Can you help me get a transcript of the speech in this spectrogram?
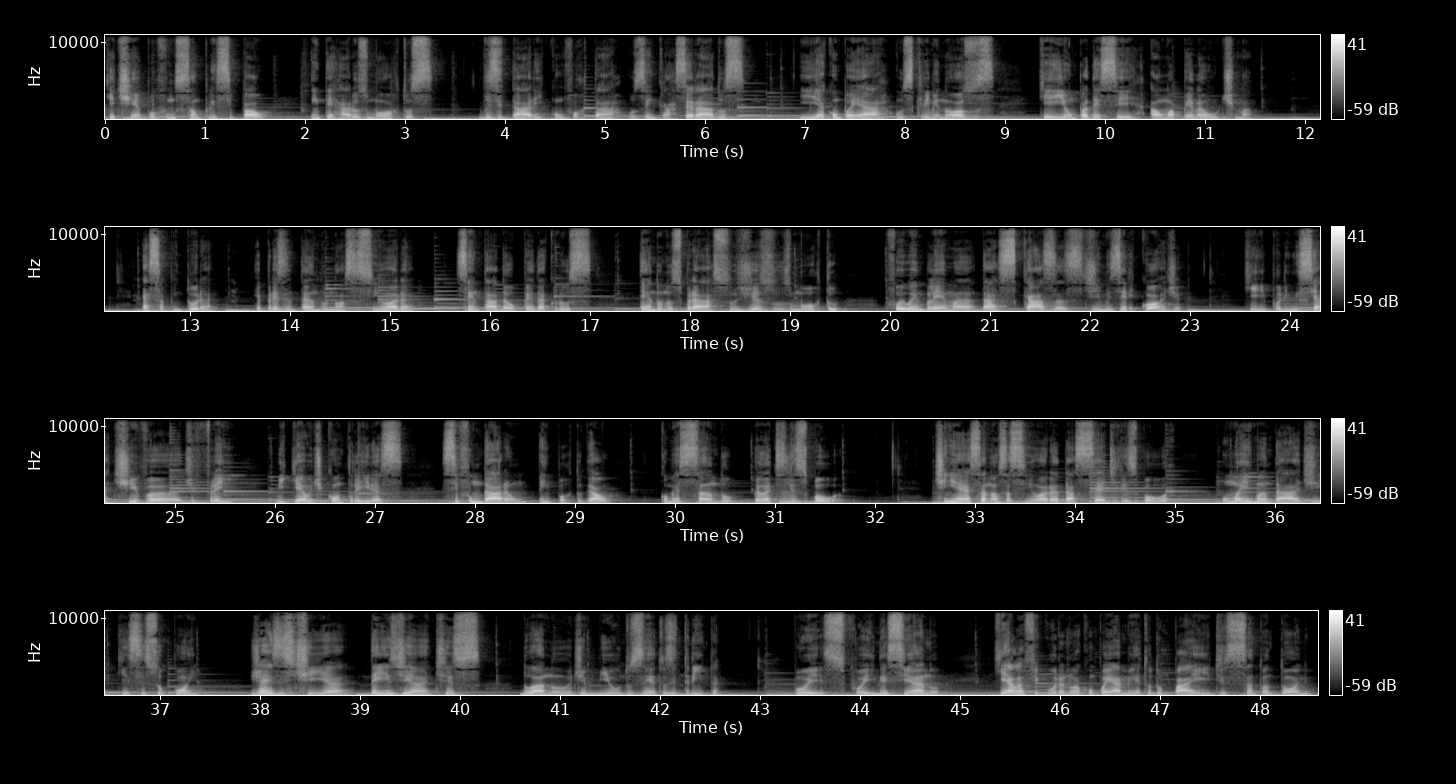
que tinha por função principal enterrar os mortos, visitar e confortar os encarcerados e acompanhar os criminosos que iam padecer a uma pena última. Essa pintura, representando Nossa Senhora sentada ao pé da cruz, tendo nos braços Jesus morto, foi o emblema das Casas de Misericórdia, que, por iniciativa de Frei Miguel de Contreiras, se fundaram em Portugal, começando pela de Lisboa. Tinha essa Nossa Senhora da Sé de Lisboa uma irmandade que se supõe já existia desde antes do ano de 1230, pois foi nesse ano que ela figura no acompanhamento do pai de Santo Antônio,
